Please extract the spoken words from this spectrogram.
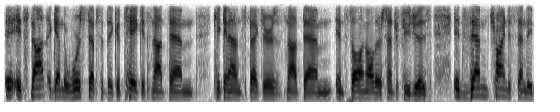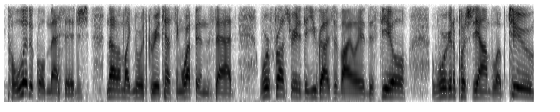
It's not again the worst steps that they could take. It's not them kicking out inspectors. It's not them installing all their centrifuges. It's them trying to send a political message, not unlike North Korea testing weapons, that we're frustrated that you guys have violated this deal. We're going to push the envelope too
